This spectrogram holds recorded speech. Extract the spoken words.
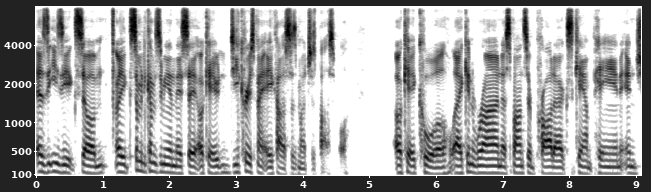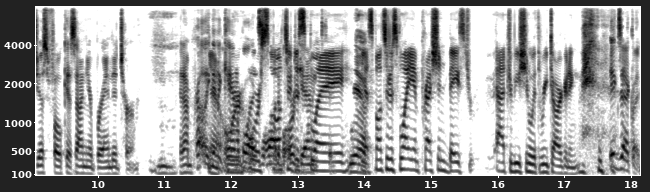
as easy. So, um, like somebody comes to me and they say, okay, decrease my ACOS as much as possible okay, cool. I can run a sponsored products campaign and just focus on your branded term. Mm-hmm. And I'm probably yeah, going to cannibalize or, or sponsor display. Yeah. yeah, sponsor display impression based attribution with retargeting. exactly.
